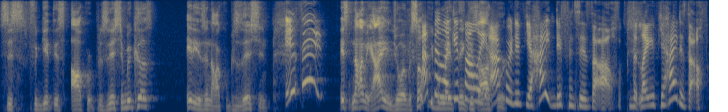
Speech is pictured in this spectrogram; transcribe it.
just forget this awkward position because it is an awkward position. Is it? It's not. I mean, I enjoy, it, but some I people feel may it's think only it's awkward. awkward. if your height differences are off. But like if your height is off.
